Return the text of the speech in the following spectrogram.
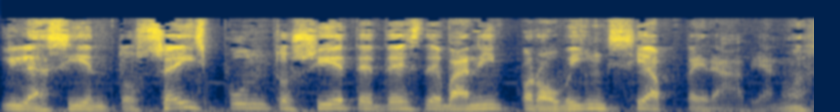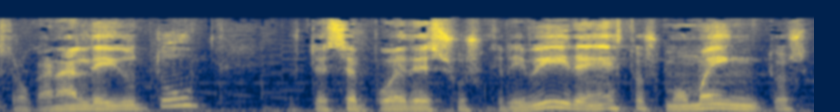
y la 106.7 desde Baní, provincia Peravia. Nuestro canal de YouTube Usted se puede suscribir en estos momentos,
